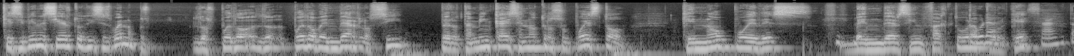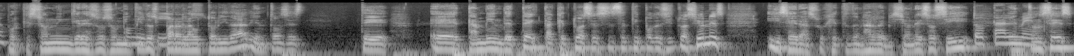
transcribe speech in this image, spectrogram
Que si bien es cierto, dices, bueno, pues los puedo, puedo venderlos, sí, pero también caes en otro supuesto que no puedes vender sin factura. ¿Por qué? Porque son ingresos omitidos, para la autoridad y entonces te eh, también detecta que tú haces ese tipo de situaciones y será sujeto de una revisión. Eso sí. Totalmente. Entonces,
